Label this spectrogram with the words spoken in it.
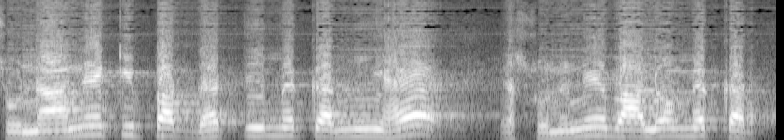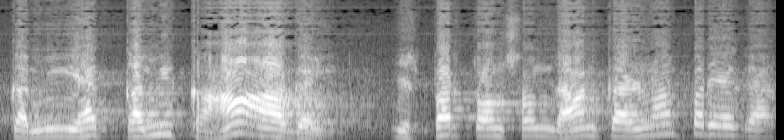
सुनाने की पद्धति में कमी है या सुनने वालों में कर, कमी है कमी कहाँ आ गई? इस पर तो अनुसंधान करना पड़ेगा।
